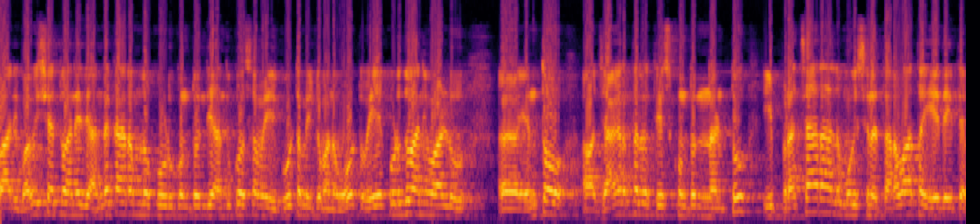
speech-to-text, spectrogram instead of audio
వారి భవిష్యత్తు అనేది అంధకారంలో కూడుకుంటుంది అందుకోసం ఈ కూటమికి మనం ఓటు వేయకూడదు అని వాళ్ళు ఎంతో జాగ్రత్తలు తీసుకుంటున్నట్టు ఈ ప్రచారాలు ముగిసిన తర్వాత ఏదైతే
